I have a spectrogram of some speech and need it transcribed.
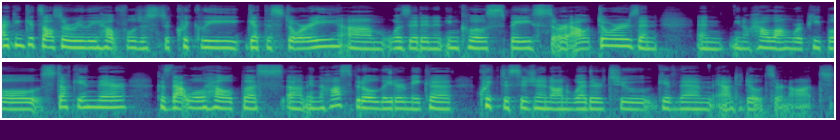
I think it's also really helpful just to quickly get the story. Um, was it in an enclosed space or outdoors? And and you know how long were people stuck in there because that will help us um, in the hospital later make a quick decision on whether to give them antidotes or not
